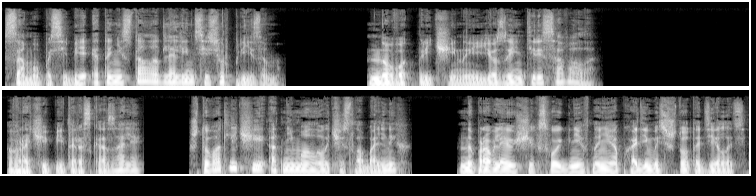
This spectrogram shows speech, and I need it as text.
Само по себе это не стало для Линси сюрпризом. Но вот причина ее заинтересовала. Врачи Питера сказали, что в отличие от немалого числа больных, направляющих свой гнев на необходимость что-то делать,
